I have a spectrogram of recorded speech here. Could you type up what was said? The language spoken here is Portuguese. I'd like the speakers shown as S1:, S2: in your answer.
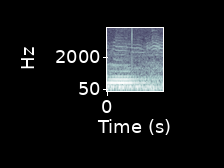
S1: Mm-hmm.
